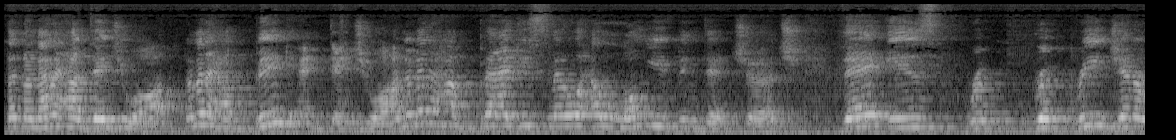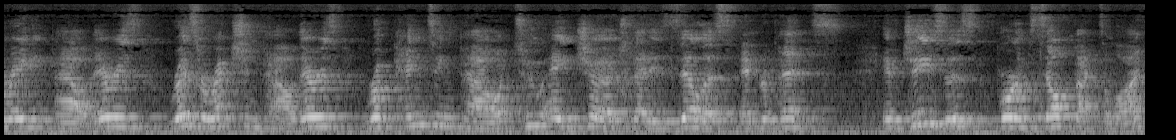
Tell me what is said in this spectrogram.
That no matter how dead you are, no matter how big and dead you are, no matter how bad you smell or how long you've been dead, church, there is re- re- regenerating power. There is resurrection power. There is repenting power to a church that is zealous and repents. If Jesus brought himself back to life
